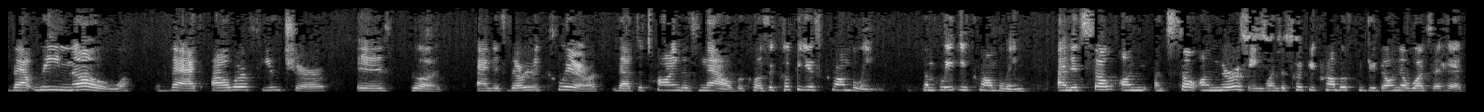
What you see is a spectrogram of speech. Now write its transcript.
that we know that our future is good. And it's very clear that the time is now because the cookie is crumbling, completely crumbling. And it's so un, it's so unnerving when the cookie crumbles because you don't know what's ahead.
